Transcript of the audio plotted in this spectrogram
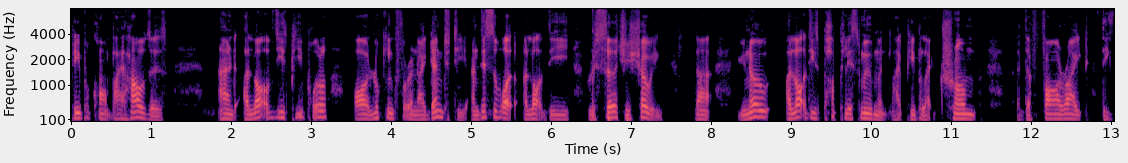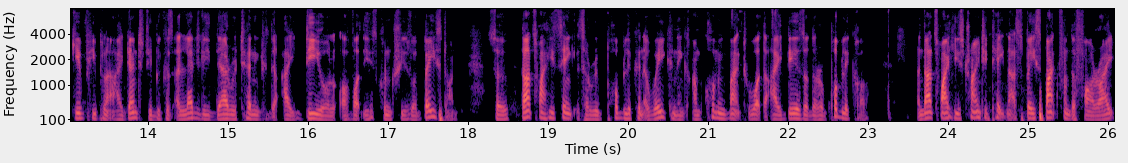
People can't buy houses, and a lot of these people are looking for an identity. And this is what a lot of the research is showing that you know a lot of these populist movement, like people like Trump, the far right, they give people an identity because allegedly they're returning to the ideal of what these countries were based on. So that's why he's saying it's a Republican awakening. I'm coming back to what the ideas of the Republic are. And that's why he's trying to take that space back from the far right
